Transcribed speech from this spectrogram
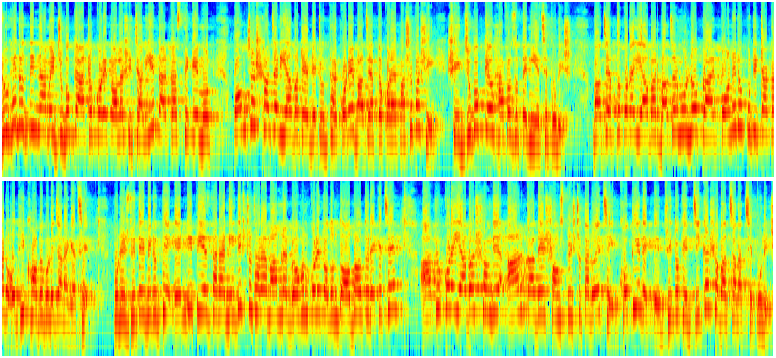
রুহেল উদ্দিন নামের যুবককে আটক করে তল্লাশি চালিয়ে তার কাছ থেকে মোট পঞ্চাশ হাজার ইয়াবা ট্যাবলেট উদ্ধার করে বাজেয়াপ্ত করার পাশাপাশি সেই যুবককেও হেফাজতে নিয়েছে পুলিশ। বাজেয়াপ্ত করা ইয়াবার বাজার মূল্য প্রায় পনেরো কোটি টাকার অধিক হবে বলে জানা গেছে। পুলিশ ধৃতের বিরুদ্ধে এনডিপিএস ধারা নির্দিষ্ট ধারা মামলা গ্রহণ করে তদন্ত অব্যাহত রেখেছে। আটক করা ইয়াবার সঙ্গে আর কাদের সংশ্লিষ্টতা রয়েছে খতিয়ে দেখতে ধৃতকে জিজ্ঞাসাবাদ চালাচ্ছে পুলিশ।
